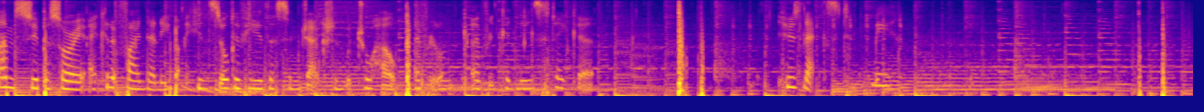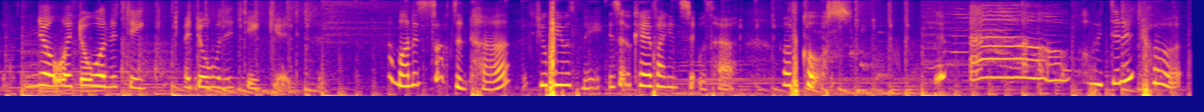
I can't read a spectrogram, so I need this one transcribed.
I'm super sorry, I couldn't find any, but I can still give you this injection, which will help everyone. Every kid needs to take it. Who's next? Me. No, I don't want to take. I don't want to take it. Come on, it doesn't hurt. You'll be with me. Is it okay if I can sit with her? Of course. Ow! Oh, it didn't hurt.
